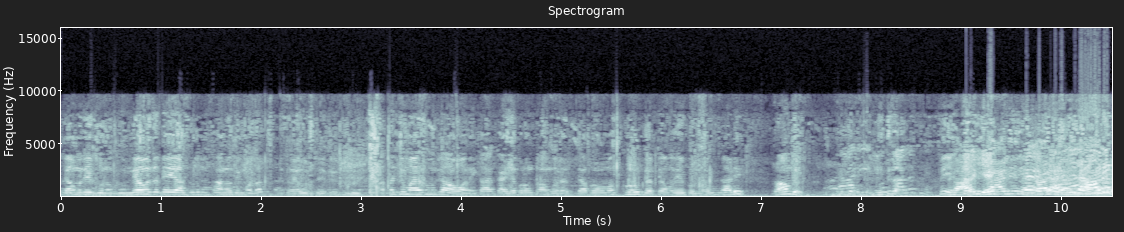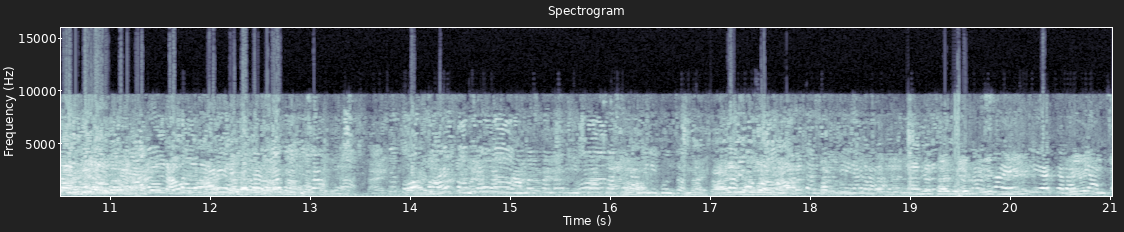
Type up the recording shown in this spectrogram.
त्यामध्ये गुन्ह्यामध्ये काही असं तुम्ही सांगा मला सगळ्या गोष्टी येते आता जे माझ्यासमोर जे आव्हान आहे काय कायद्याप्रमाणे काम करायचं त्याप्रमाणे करू द्या त्यामध्ये हे करू गाडी राहून दे इथे काय- नाही, गाडी- गाडी- तो बाहेर थांबला, ग्रामस्थांवर विश्वास वाटतो, तुम्ही निघून जा. नाही, गाडी आता हलवणार मग तुम्ही साहेब, एक-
